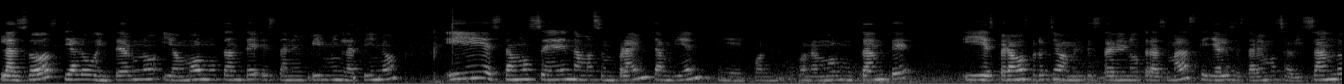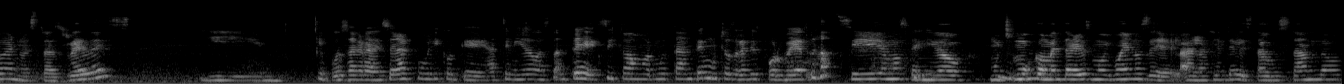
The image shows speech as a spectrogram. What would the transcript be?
las dos, Diálogo Interno y Amor Mutante, están en Filmin Latino. Y estamos en Amazon Prime también, eh, con, con Amor Mutante. Y esperamos próximamente estar en otras más, que ya les estaremos avisando en nuestras redes. Y Y pues agradecer al público que ha tenido bastante éxito Amor Mutante. Muchas gracias por verla. Sí, hemos tenido muchos mu- comentarios muy buenos de a la gente le está gustando,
